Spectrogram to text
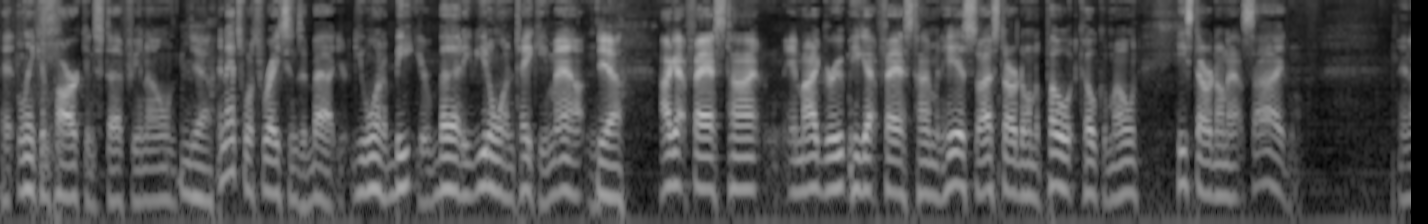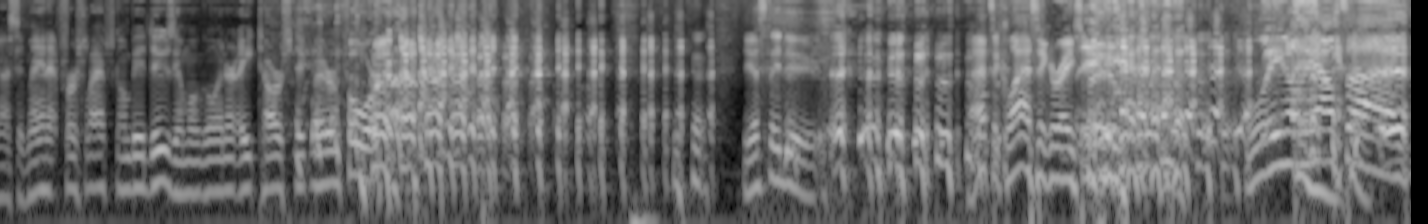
at, at Lincoln Park and stuff, you know. Yeah. And that's what racing's about. You, you want to beat your buddy. You don't want to take him out. And yeah. I got fast time in my group. He got fast time in his, so I started on the pole at Kokomo. And he started on outside. And I said, "Man, that first lap's gonna be a doozy. I'm gonna go in there eight tires stick better than four. Yes, they do. That's a classic race move. Lean on the outside.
